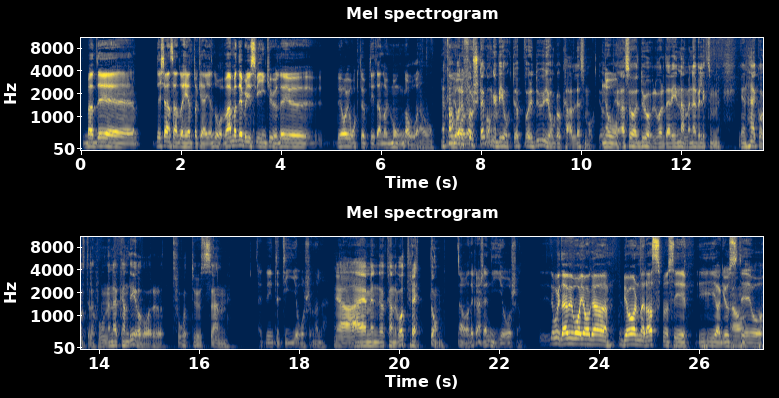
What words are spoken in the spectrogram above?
men det, det känns ändå helt okej ändå. Men, men det blir ju svinkul. Det är ju, vi har ju åkt upp dit ändå i många år. Ja. Men fan var det första gången vi åkte upp, var det du, jag och Kalle som åkte upp? Jo. Alltså du har väl varit där innan, men när vi liksom i den här konstellationen, när kan det ha varit då? 2000? Det är inte tio år sedan eller? Ja, nej men då kan det vara 13? Ja, det kanske är nio år sedan. Det var ju där vi var och jagade björn med Rasmus i, i, i augusti och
